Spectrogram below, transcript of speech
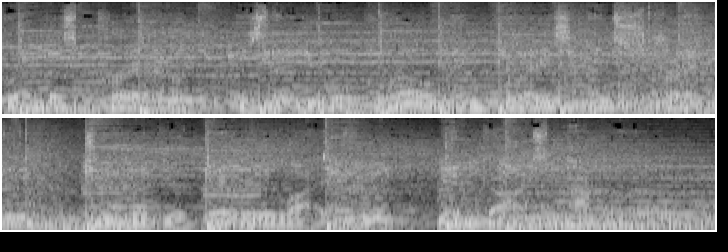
Brenda's prayer is that you will grow in grace and strength to live your daily life in God's power.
